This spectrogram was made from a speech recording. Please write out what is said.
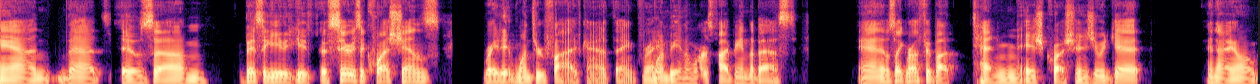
and that it was um, basically you get a series of questions rated one through five kind of thing. Right. One being the worst, five being the best. and it was like roughly about ten ish questions you would get, and I know,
